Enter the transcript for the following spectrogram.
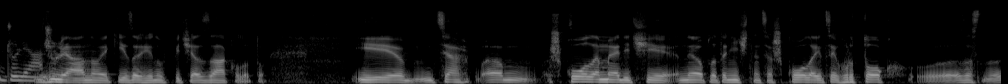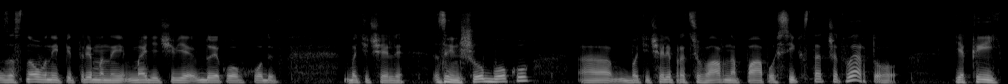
Джуліано. Джуліано, який загинув під час заколоту. І ця ем, школа Медічі, неоплатонічна ця школа, і цей гурток, е, заснований, підтриманий Медічі, в я- до якого входив Боттічеллі. З іншого боку, е, Боттічеллі працював на папу Сікста IV, який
